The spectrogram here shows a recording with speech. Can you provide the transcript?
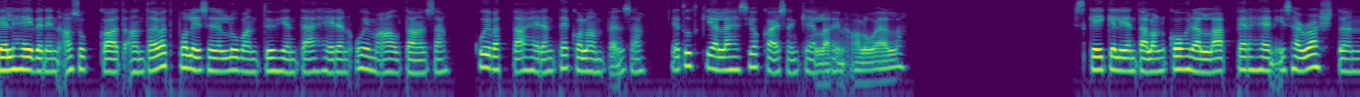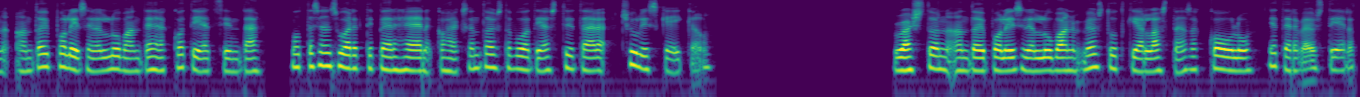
Belhavenin asukkaat antoivat poliisille luvan tyhjentää heidän uima-altaansa, kuivattaa heidän tekolampensa ja tutkia lähes jokaisen kellarin alueella. Skeikelien talon kohdalla perheen isä Rushton antoi poliisille luvan tehdä kotietsintä, mutta sen suoritti perheen 18-vuotias tytär Julie Skeikel. Rushton antoi poliisille luvan myös tutkia lastensa koulu- ja terveystiedot.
